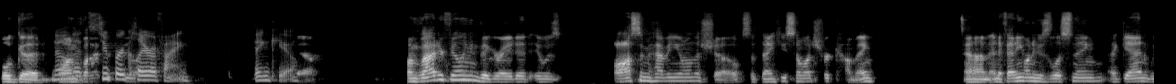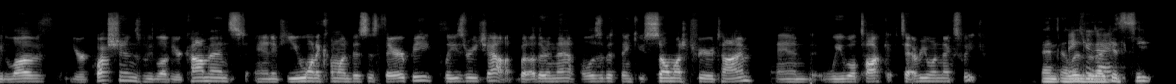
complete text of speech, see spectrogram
well, good. no well, glad that's super clarifying thank you Yeah. I'm glad you're feeling invigorated. It was awesome having you on the show. So thank you so much for coming. Um, and if anyone who's listening, again, we love your questions, we love your comments. And if you want to come on business therapy, please reach out. But other than that, Elizabeth, thank you so much for your time. And we will talk to everyone next week. And Elizabeth, I could see,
